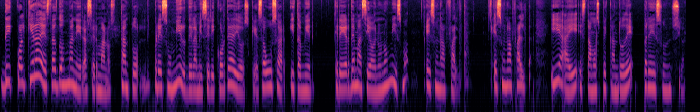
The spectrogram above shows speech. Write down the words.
De cualquiera de estas dos maneras, hermanos, tanto presumir de la misericordia de Dios, que es abusar, y también creer demasiado en uno mismo, es una falta. Es una falta. Y ahí estamos pecando de presunción.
